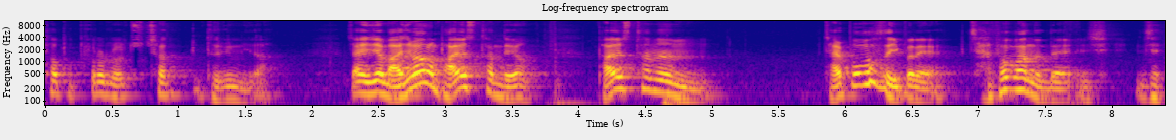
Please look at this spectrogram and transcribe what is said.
터프 프로를 추천드립니다. 자 이제 마지막은 바이오스타인데요. 바이오스타는 잘 뽑아서 이번에 잘 뽑았는데 이제-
